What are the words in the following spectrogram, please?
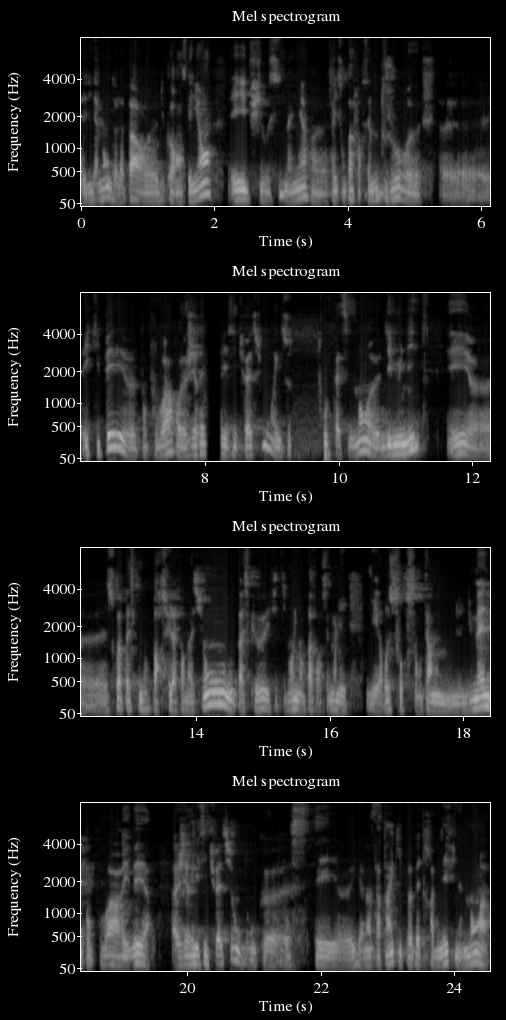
évidemment, de la part du corps enseignant, et puis aussi de manière, enfin ils sont pas forcément toujours équipés pour pouvoir gérer les situations, ils se trouvent facilement démunis et euh, soit parce qu'ils n'ont pas reçu la formation ou parce que effectivement ils n'ont pas forcément les, les ressources en termes humaines pour pouvoir arriver à, à gérer les situations. Donc, euh, euh, il y en a certains qui peuvent être amenés finalement à,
